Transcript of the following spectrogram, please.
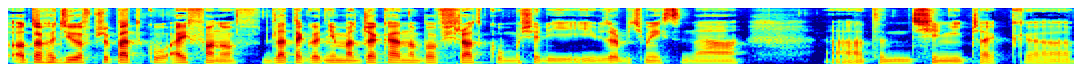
o to chodziło w przypadku iPhone'ów. Dlatego nie ma jacka, no bo w środku musieli zrobić miejsce na e, ten silniczek. e,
